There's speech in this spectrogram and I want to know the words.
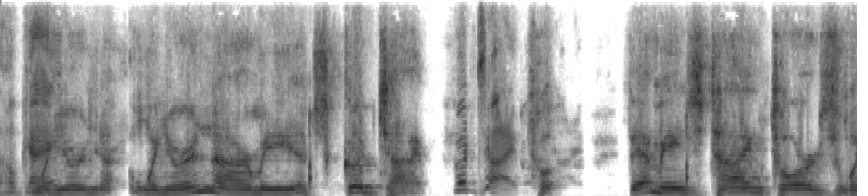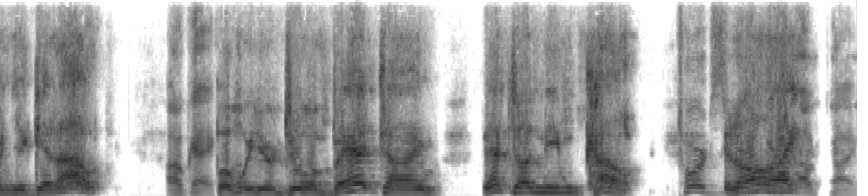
okay. When you're in, when you're in the army, it's good time. Good time. That means time towards when you get out. Okay. But when you're doing bad time, that doesn't even count. Towards and all I- out time.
